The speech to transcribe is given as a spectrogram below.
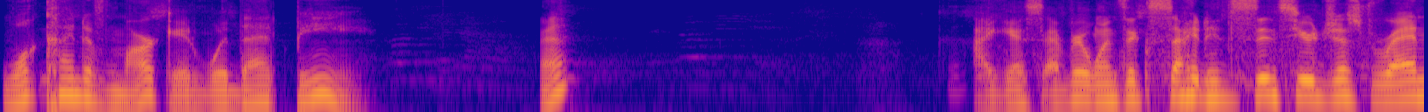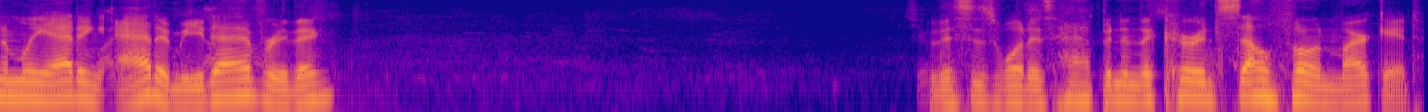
What kind of market would that be? I guess everyone's excited since you're just randomly adding Atomy to everything. This is what has happened in the current cell phone market.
